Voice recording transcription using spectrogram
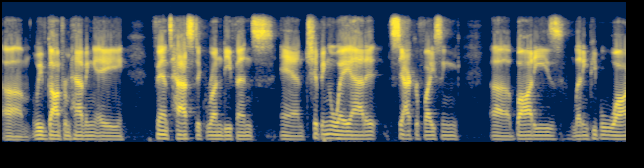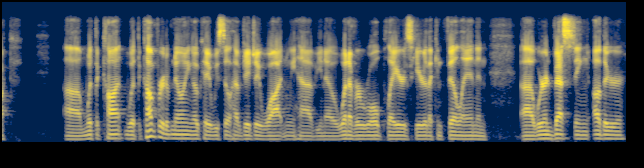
um, we've gone from having a fantastic run defense and chipping away at it, sacrificing uh, bodies, letting people walk um, with the con with the comfort of knowing okay we still have JJ Watt and we have you know whatever role players here that can fill in. And uh, we're investing other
